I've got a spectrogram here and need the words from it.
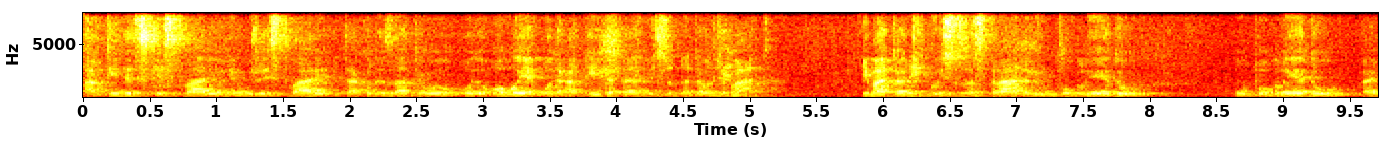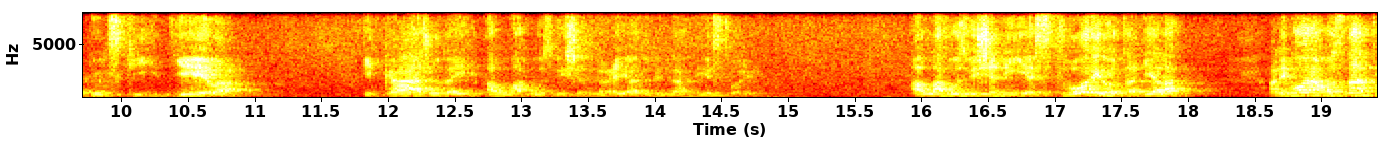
akidetske stvari, one uže stvari, tako da znate, ovo, ovo je od akideta ehli sunnata od džemata. Imate onih koji su zastranili u pogledu u pogledu e, ljudskih dijela i kažu da ih Allah uzvišeni ra'ijadu billah nije stvorio. Allah uzvišeni je stvorio ta dijela, ali moramo znati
